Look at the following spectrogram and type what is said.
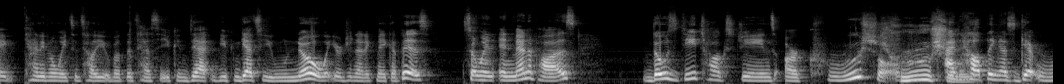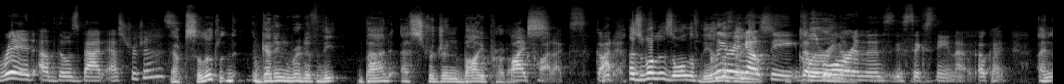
I can't even wait to tell you about the test that you can get. You can get so you know what your genetic makeup is. So in, in menopause, those detox genes are crucial Crucially. at helping us get rid of those bad estrogens Absolutely, getting rid of the bad estrogen byproducts. byproducts. Got it. As well as all of the Clearing out the, the Clearing four out. and the 16 out. Okay. and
